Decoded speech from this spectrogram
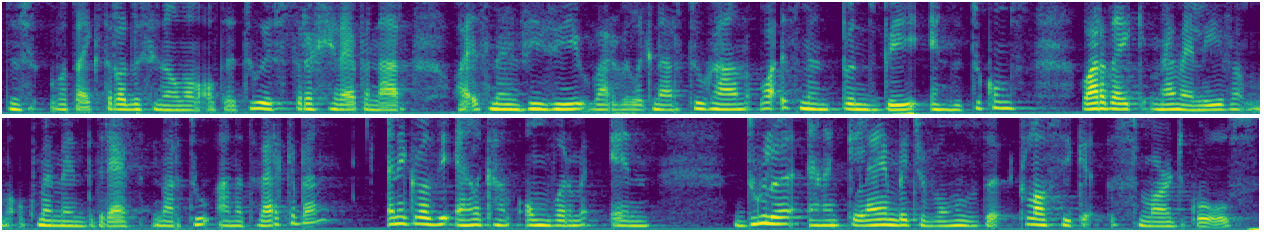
Dus wat ik traditioneel dan altijd doe, is teruggrijpen naar wat is mijn visie, waar wil ik naartoe gaan, wat is mijn punt B in de toekomst, waar dat ik met mijn leven, maar ook met mijn bedrijf naartoe aan het werken ben. En ik was die eigenlijk gaan omvormen in doelen en een klein beetje volgens de klassieke SMART goals.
